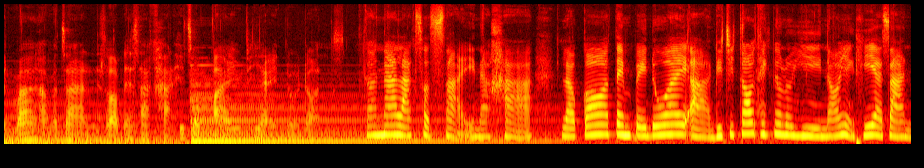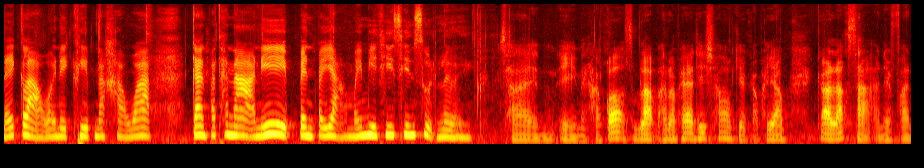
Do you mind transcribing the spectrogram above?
กันบ้างครับอาจารย์สำหรับในสาขาที่จบไปวิทยา endodonts ก็น่ารักสดใสนะคะ แล้วก็เต็มไปด้วยดิจิทัลเทคโนโลยีเนาะอย่างที่อาจารย์ได้กล่าวไว้ในคลิปนะคะว่า การพัฒนานี่เป็นไปอย่างไม่มีที่สิ้นสุดเลย ใช่นั่นเองนะครับ ก็สำหรับทันตแพทย์ที่ชอบเกี่ยวกับพยายามการรักษาในฟัน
